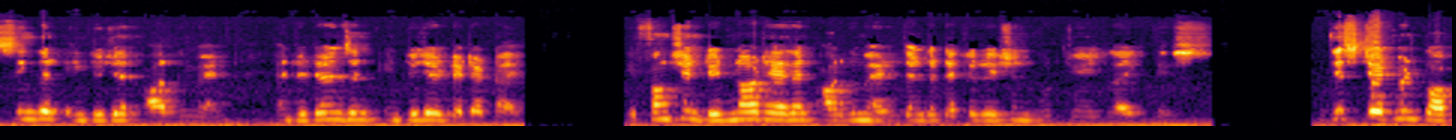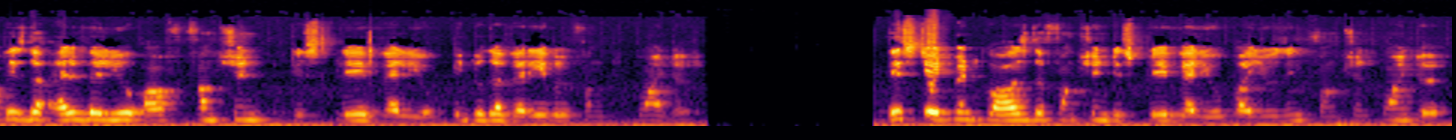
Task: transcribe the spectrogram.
single integer argument and returns an integer data type. If function did not have an argument, then the declaration would change like this. This statement copies the L value of function display value into the variable pointer. This statement calls the function display value by using function pointer,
